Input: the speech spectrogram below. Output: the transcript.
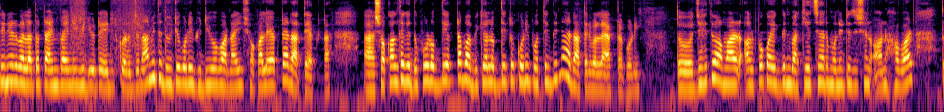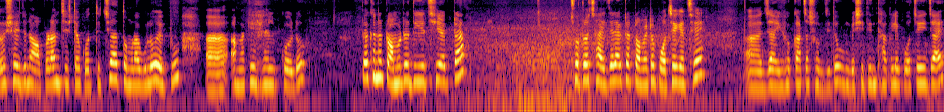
দিনের বেলা তো টাইম পাইনি ভিডিওটা এডিট করার জন্য। আমি তো দুইটা করে ভিডিও বানাই, সকালে একটা, রাতে একটা। সকাল থেকে দুপুর অবধি একটা বা বিকেল অবধি একটা করি প্রত্যেক দিনে আর রাতের বেলা একটা করি। তো যেহেতু আমার অল্প কয়েকদিন বাকি আছে আর মনিটাইজেশন অন হওয়ার, তো সেই জন্য অপরাণ চেষ্টা করতেছি আর তোমরাগুলো একটু আমাকে হেল্প করো। তো এখানে টমেটো দিয়েছি একটা। ছোট সাইজের একটা টমেটো পচে গেছে। যাই হোক, কাঁচা সবজি তো বেশি দিন থাকলে পচেই যায়।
